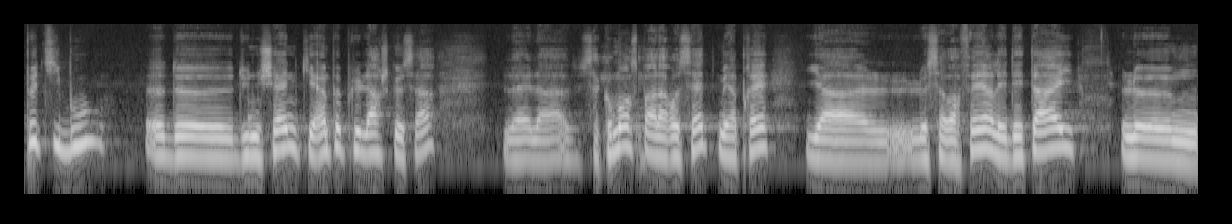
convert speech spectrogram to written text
petit bout euh, d'une chaîne qui est un peu plus large que ça. ça commence par la recette, mais après, il y a le savoir-faire, les détails, le,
